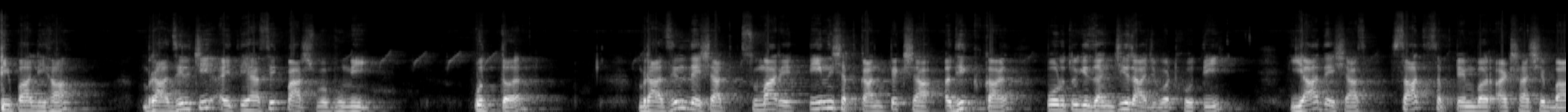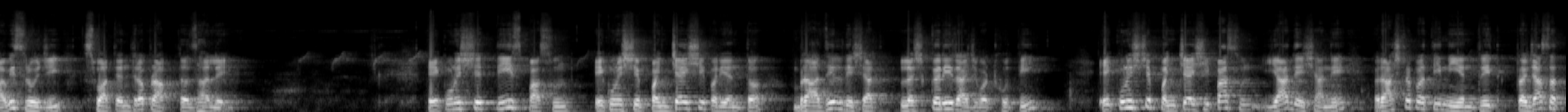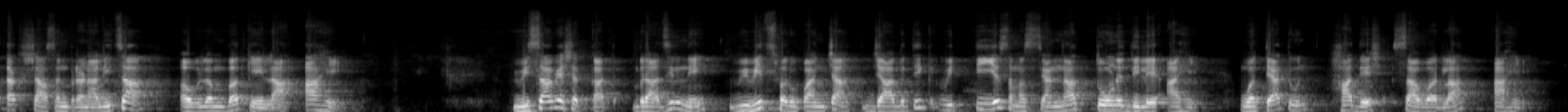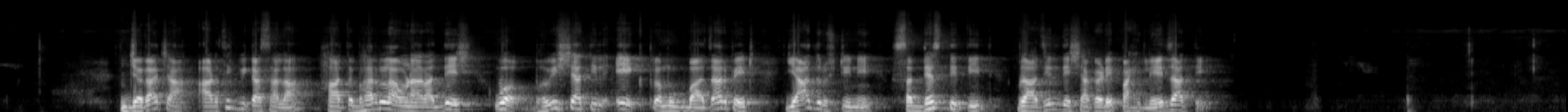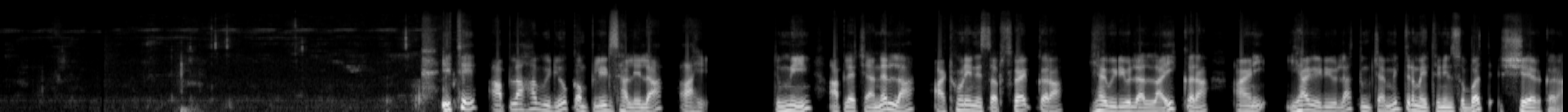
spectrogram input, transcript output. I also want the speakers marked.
Speaker 1: टिपा लिहा ब्राझीलची ऐतिहासिक पार्श्वभूमी. उत्तर ब्राझील देशात सुमारे तीन शतकांपेक्षा अधिक काळ पोर्तुगीजांची राजवट होती. या देशास सात सप्टेंबर अठराशे बावीस रोजी स्वातंत्र्य प्राप्त झाले. एकोणीसशे तीसपासून एकोणीसशे पंच्याऐंशी पर्यंत ब्राझील देशात लष्करी राजवट होती. एकोणीसशे पंच्याऐंशी पासून या देशाने राष्ट्रपती नियंत्रित प्रजासत्ताक शासन प्रणालीचा अवलंब केला आहे. विसाव्या शतकात ब्राझीलने विविध स्वरूपांच्या जागतिक वित्तीय समस्यांना तोंड दिले आहे व त्यातून हा देश सावरला आहे. जगाच्या आर्थिक विकासाला हातभार लावणारा देश व भविष्यातील एक प्रमुख बाजारपेठ या दृष्टीने सद्यस्थितीत ब्राझील देशाकडे पाहिले जाते.
Speaker 2: इथे आपला हा व्हिडिओ कंप्लीट झालेला आहे. तुम्ही आपल्या चॅनलला आठवणीने सबस्क्राईब करा ह्या व्हिडिओला लाईक करा आणि ह्या व्हिडिओला तुमच्या मित्रमैत्रिणींसोबत शेअर करा.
